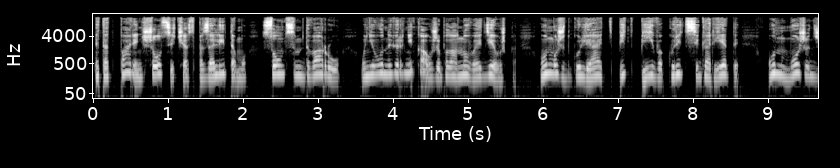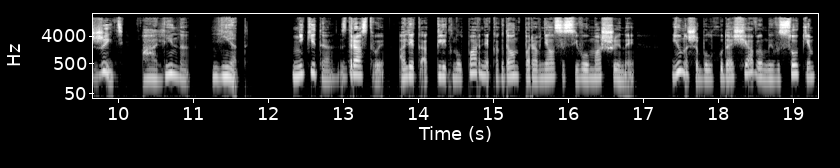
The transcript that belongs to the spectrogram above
Этот парень шел сейчас по залитому солнцем двору. У него наверняка уже была новая девушка. Он может гулять, пить пиво, курить сигареты. Он может жить, а Алина нет. «Никита, здравствуй!» Олег окликнул парня, когда он поравнялся с его машиной. Юноша был худощавым и высоким,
